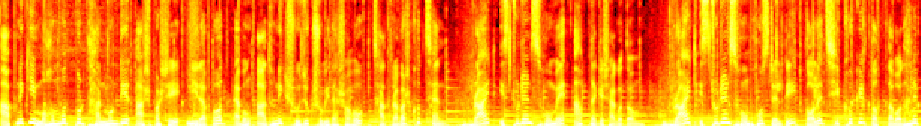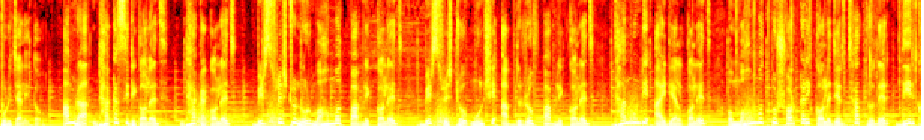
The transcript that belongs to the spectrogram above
আপনি কি মোহাম্মদপুর ধানমন্ডির আশপাশে নিরাপদ এবং আধুনিক সুযোগ সুবিধাসহ ছাত্রাবাস খুঁজছেন? ব্রাইট স্টুডেন্টস হোমে আপনাকে স্বাগতম। ব্রাইট স্টুডেন্টস হোম হোস্টেলটি কলেজ শিক্ষকের তত্ত্বাবধানে পরিচালিত। আমরা Dhaka city college, Dhaka college, বীরশ্রেষ্ঠ নূর মোহাম্মদ পাবলিক কলেজ, বীরশ্রেষ্ঠ Munshi Abdur Rouf public college, Dhanmondi ideal college ও মোহাম্মদপুর সরকারি কলেজের ছাত্রদের দীর্ঘ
